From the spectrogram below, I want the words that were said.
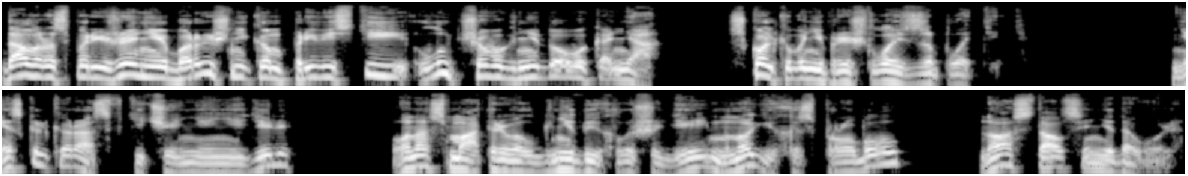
дал распоряжение барышникам привести лучшего гнедого коня, сколько бы ни пришлось заплатить. Несколько раз в течение недели он осматривал гнедых лошадей, многих испробовал но остался недоволен.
